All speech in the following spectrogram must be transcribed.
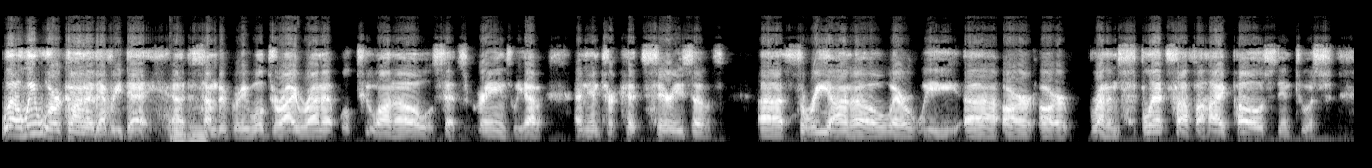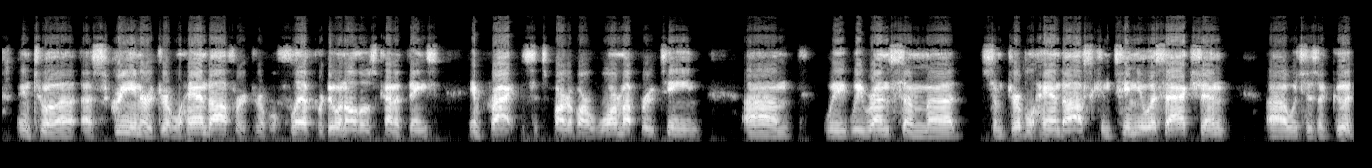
Well, we work on it every day uh, mm-hmm. to some degree. We'll dry run it. We'll two on O. We'll set screens. We have an intricate series of uh, three on O where we uh, are are running splits off a high post into a into a, a screen or a dribble handoff or a dribble flip. We're doing all those kind of things in practice. It's part of our warm up routine. Um, we, we run some, uh, some dribble handoffs, continuous action, uh, which is a good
